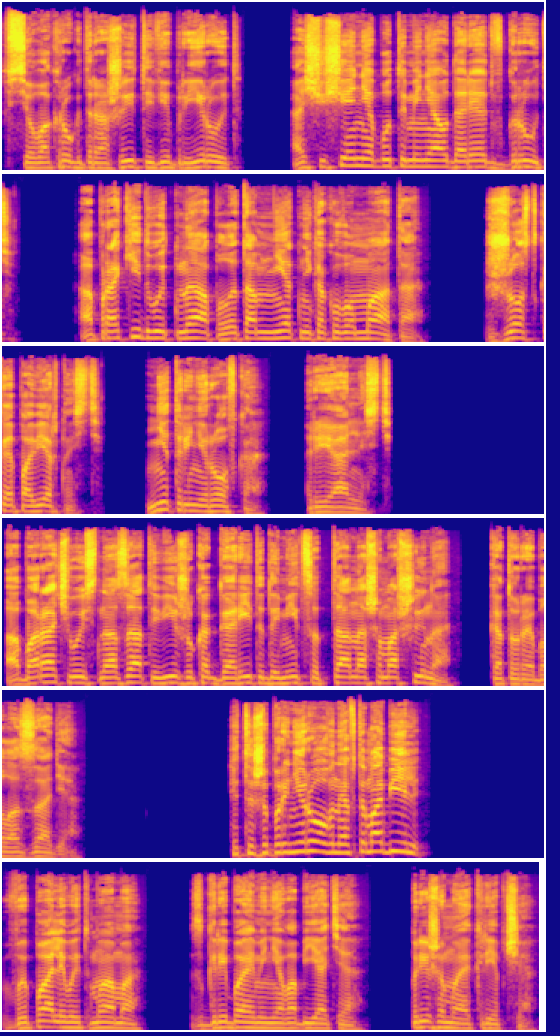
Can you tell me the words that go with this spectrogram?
Все вокруг дрожит и вибрирует. Ощущение, будто меня ударяют в грудь. Опрокидывают на пол, и там нет никакого мата. Жесткая поверхность. Не тренировка. Реальность. Оборачиваюсь назад и вижу, как горит и дымится та наша машина, которая была сзади. «Это же бронированный автомобиль!» Выпаливает мама, сгребая меня в объятия, прижимая крепче.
